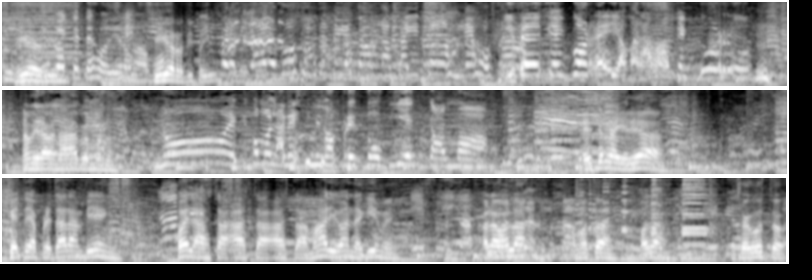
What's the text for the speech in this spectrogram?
Sí. Y fue que te jodieron a vos. Sí, a ratito ahí. Pero mira, vos ahorita ya estaban en la calle todos lejos. Y me decían, corre, y yo, ¿para dónde corro? No miraba nada, pues, mono. No, es que como la vez y me lo apretó bien, cama. Esa es la idea. Que te apretaran bien. Hola, hasta, hasta, hasta Mario anda aquí, me. Hola, hola. ¿Cómo estás? Hola. Mucho gusto.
